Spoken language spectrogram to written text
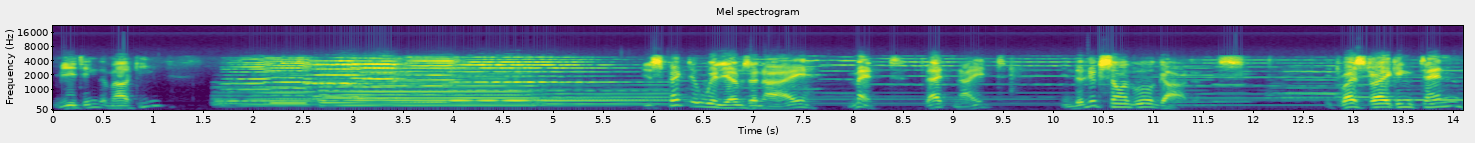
meeting the Marquis. Inspector Williams and I met that night in the Luxembourg Gardens. It was striking ten,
